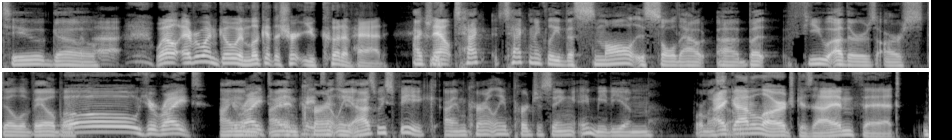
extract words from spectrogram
to go. uh, well, everyone, go and look at the shirt you could have had. Actually, Now- tec- technically, the small is sold out, uh, but few others are still available. Oh, you're right. I you're am, right. I, am currently, attention. as we speak, I am currently purchasing a medium for myself. I got a large because I am fat.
